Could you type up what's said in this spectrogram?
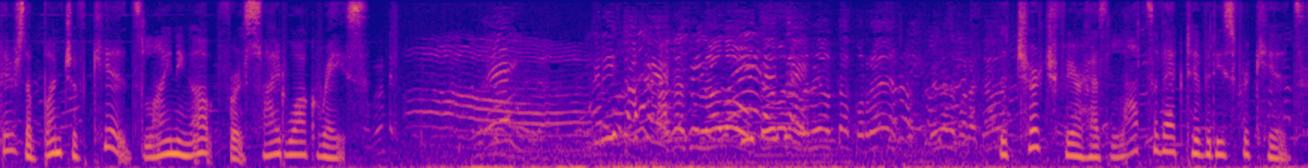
There's a bunch of kids lining up for a sidewalk race. The church fair has lots of activities for kids,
